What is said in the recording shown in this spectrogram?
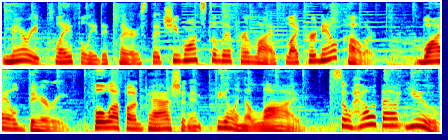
Mary playfully declares that she wants to live her life like her nail color, wild berry, full up on passion and feeling alive. So, how about you?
